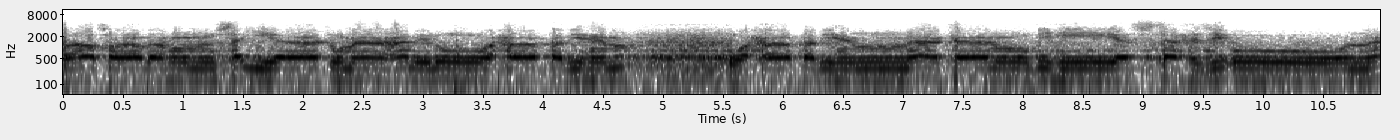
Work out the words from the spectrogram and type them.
فأصابهم سيئات ما عملوا وحاق بهم وحاق بهم ما كانوا به يستهزئون.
